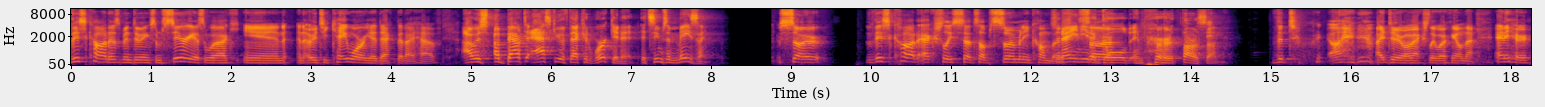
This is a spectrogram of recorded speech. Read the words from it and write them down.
This card has been doing some serious work in an OTK warrior deck that I have. I was about to ask you if that could work in it. It seems amazing. So this card actually sets up so many combos. So now you need So a gold Emperor Thaurissan. The t- I I do. I'm actually working on that. Anywho,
